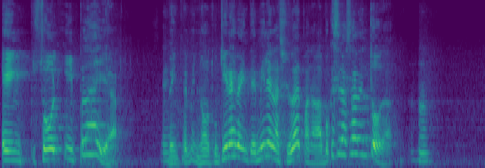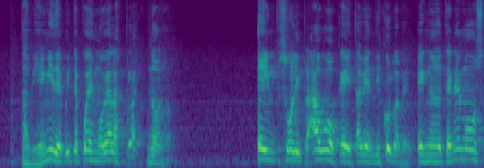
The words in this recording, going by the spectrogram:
En Sol y Playa, 20 mil. No, tú tienes 20 mil en la ciudad de Panamá. ¿Por qué se la saben todas? Está bien, y después te puedes mover a las playas. No, no. En Sol y Playa. Ah, ok, está bien, discúlpame. En, tenemos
